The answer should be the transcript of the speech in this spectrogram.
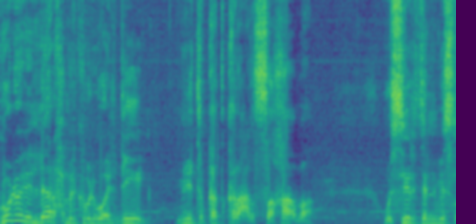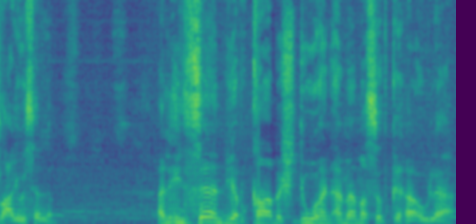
قولوا لله يرحم لكم الوالدين من تبقى تقرأ على الصحابة وسيرة النبي صلى الله عليه وسلم. الإنسان يبقى مشدوها أمام صدق هؤلاء.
